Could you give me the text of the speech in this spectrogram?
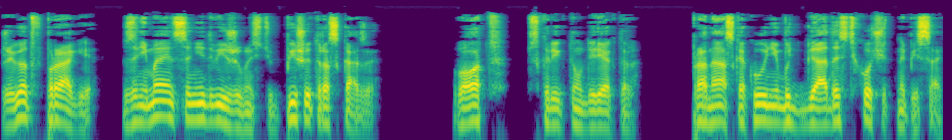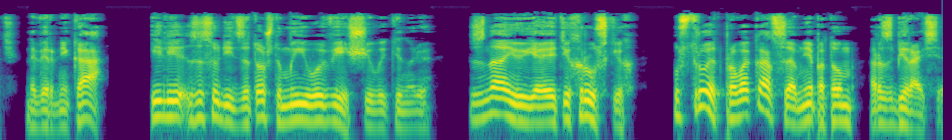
живет в Праге, занимается недвижимостью, пишет рассказы. Вот, вскрикнул директор. Про нас какую-нибудь гадость хочет написать. Наверняка. Или засудить за то, что мы его вещи выкинули. Знаю я этих русских. Устроят провокацию, а мне потом разбирайся.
